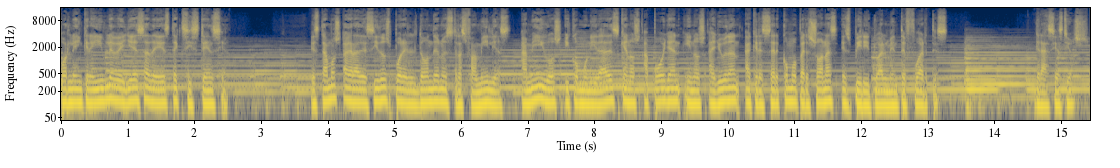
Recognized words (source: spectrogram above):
Por la increíble belleza de esta existencia. Estamos agradecidos por el don de nuestras familias, amigos y comunidades que nos apoyan y nos ayudan a crecer como personas espiritualmente fuertes. Gracias Dios.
